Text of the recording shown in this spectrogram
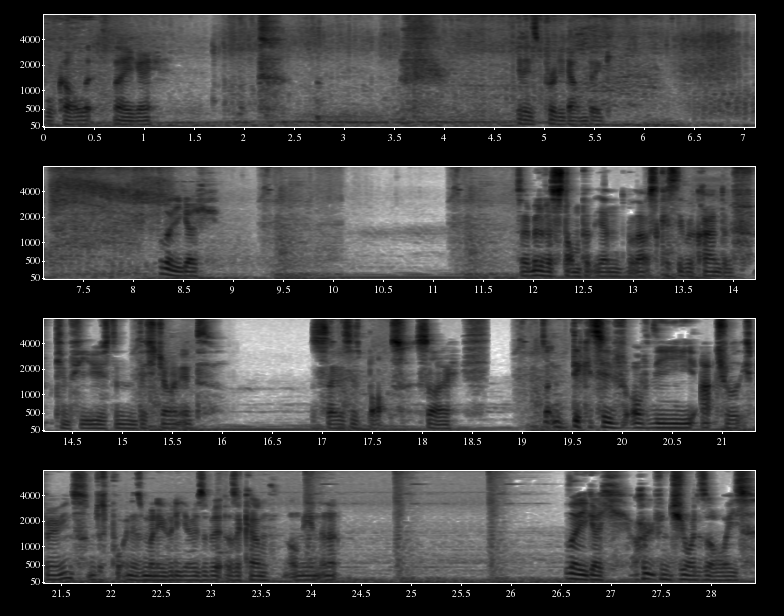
we'll call it. There you go. it is pretty damn big. There you go. So a bit of a stomp at the end, but that's because they were kind of confused and disjointed. As I say, this is bots, so it's not indicative of the actual experience. I'm just putting as many videos of it as I can on the internet. There you go. I hope you've enjoyed as always,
